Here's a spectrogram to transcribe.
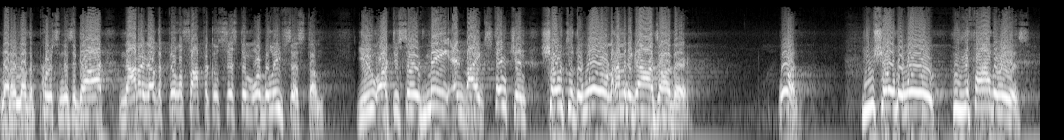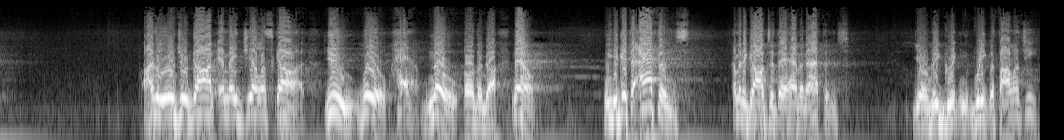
not another person as a God, not another philosophical system or belief system. You are to serve me and by extension show to the world how many gods are there. One. You show the world who your father is. I, the Lord your God, am a jealous God. You will have no other God. Now, when we get to Athens, how many gods did they have in Athens? You read Greek, Greek mythology?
